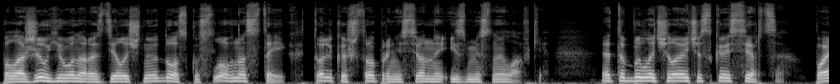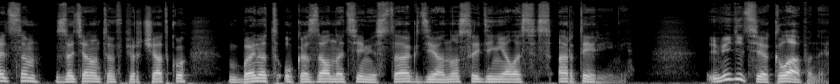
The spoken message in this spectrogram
положил его на разделочную доску, словно стейк, только что принесенный из мясной лавки. Это было человеческое сердце. Пальцем, затянутым в перчатку, Беннет указал на те места, где оно соединялось с артериями. «Видите клапаны?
